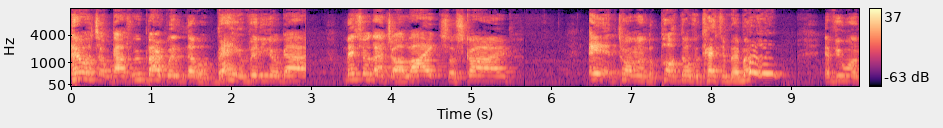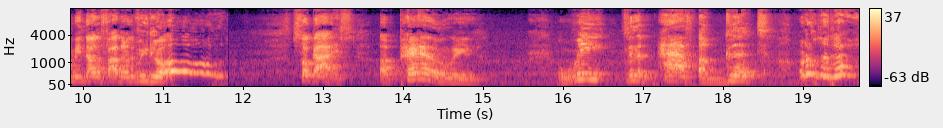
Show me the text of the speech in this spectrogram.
Hey, what's up, guys? We're back with another banger video, guys. Make sure that y'all like, subscribe, and turn on the post notification, baby. If you want to be notified of the video. Oh. So, guys, apparently, we finna have a good.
